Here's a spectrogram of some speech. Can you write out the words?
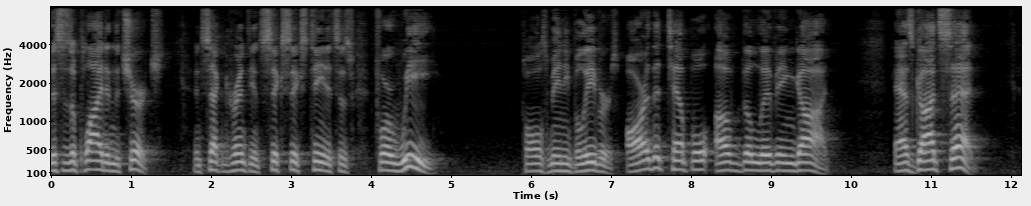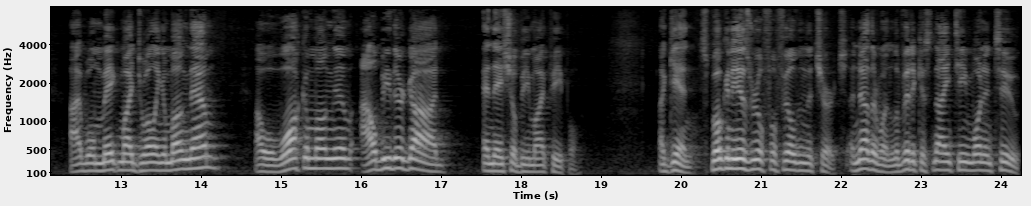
This is applied in the church. In 2 Corinthians 6:16 it says, "For we, Paul's meaning believers, are the temple of the living God. As God said, I will make my dwelling among them, I will walk among them, I'll be their God, and they shall be my people." Again, spoken to Israel, fulfilled in the church. Another one, Leviticus 19, 1 and 2.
